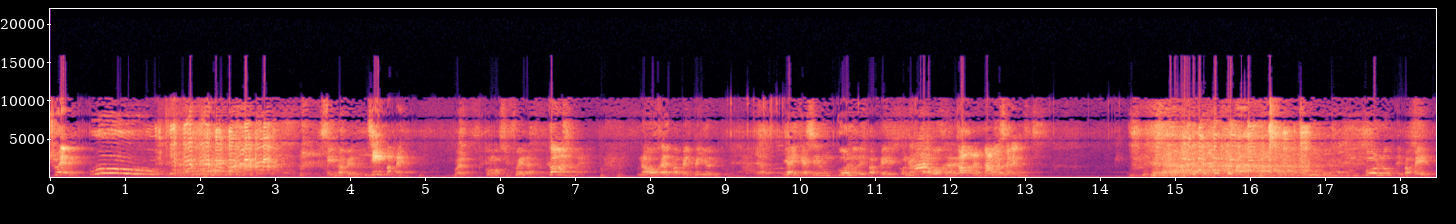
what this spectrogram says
Llueve. ¡Uh! Sin papel. Sin papel. Bueno, como si fuera ¿Cómo se puede? una hoja de papel periódico. Y hay que hacer un cono de papel con esta Ay, hoja de papel periódico. Un cono de papel.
